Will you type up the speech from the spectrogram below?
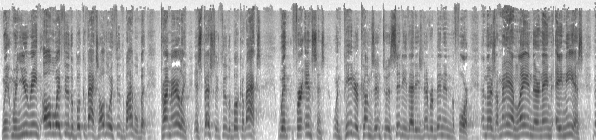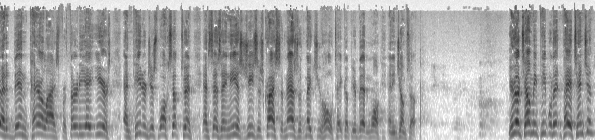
When, when you read all the way through the book of Acts, all the way through the Bible, but primarily, especially through the book of Acts, when, for instance, when Peter comes into a city that he's never been in before, and there's a man laying there named Aeneas that had been paralyzed for 38 years, and Peter just walks up to him and says, Aeneas, Jesus Christ of Nazareth makes you whole. Take up your bed and walk. And he jumps up. You're going to tell me people didn't pay attention?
